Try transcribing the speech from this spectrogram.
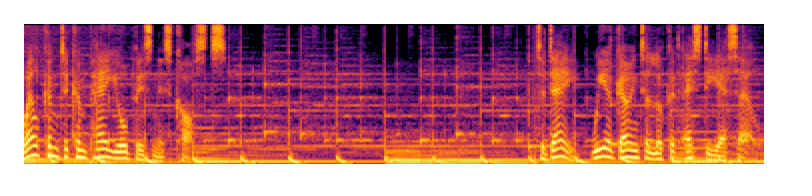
Welcome to Compare Your Business Costs. Today, we are going to look at SDSL.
